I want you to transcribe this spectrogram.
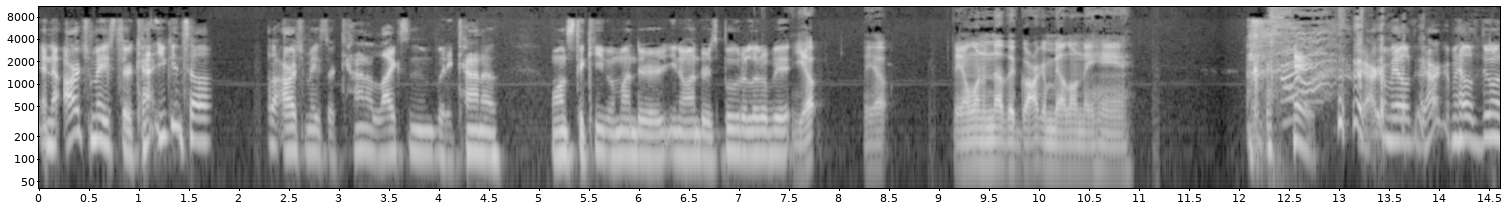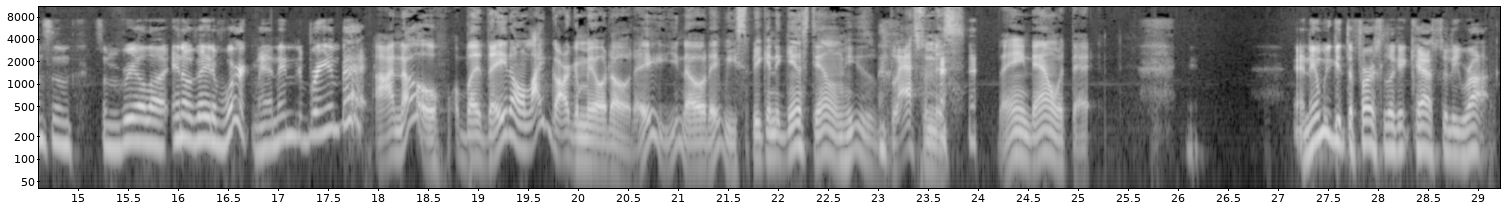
And the Archmaester, you can tell the Archmaester kind of likes him, but he kind of wants to keep him under, you know, under his boot a little bit. Yep. Yep. They don't want another Gargamel on their hand. Hey, Gargamel, Gargamel's doing some some real uh, innovative work, man. They need to bring him back. I know, but they don't like Gargamel though. They, you know, they be speaking against him. He's blasphemous. they ain't down with that. And then we get the first look at Casterly Rock,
